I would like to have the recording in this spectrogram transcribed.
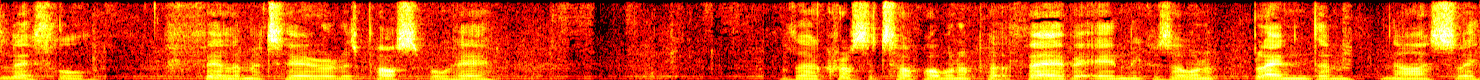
little filler material as possible here. Although across the top I want to put a fair bit in because I want to blend them nicely.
